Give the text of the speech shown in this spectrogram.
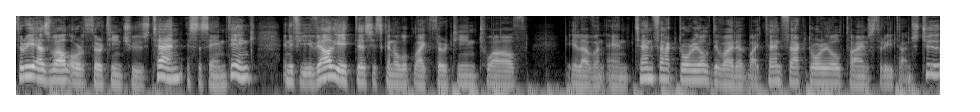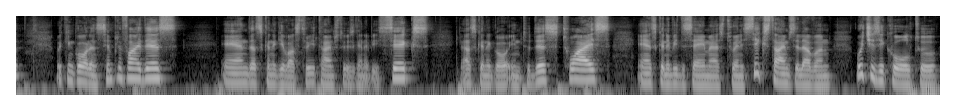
3 as well, or 13 choose 10. It's the same thing. And if you evaluate this, it's going to look like 13, 12, 11 and 10 factorial divided by 10 factorial times 3 times 2. We can go ahead and simplify this and that's going to give us 3 times 2 is going to be 6. That's going to go into this twice and it's going to be the same as 26 times 11 which is equal to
